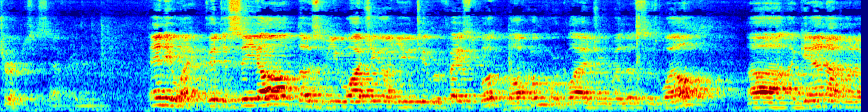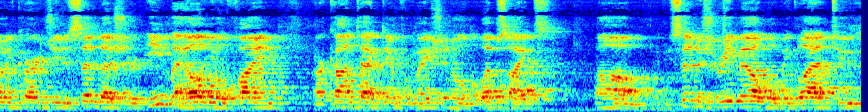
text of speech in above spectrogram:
church this afternoon. Anyway, good to see y'all. Those of you watching on YouTube or Facebook, welcome. We're glad you're with us as well. Uh, again, I want to encourage you to send us your email. You'll find our contact information on the websites. Um, if you send us your email, we'll be glad to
